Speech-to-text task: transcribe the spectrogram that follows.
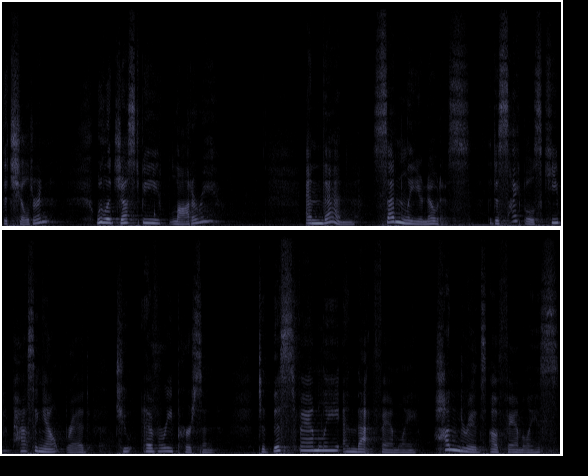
The children? Will it just be lottery? And then suddenly you notice the disciples keep passing out bread to every person, to this family and that family, hundreds of families.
